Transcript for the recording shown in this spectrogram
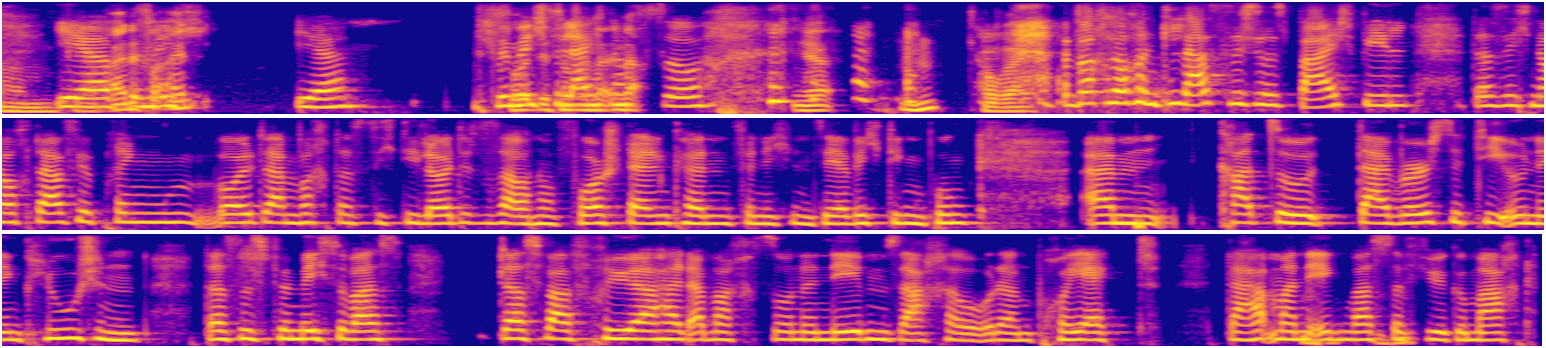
Ähm, ja, eine für mich, ja. für mich vielleicht noch so. Ja. Mhm. einfach noch ein klassisches Beispiel, das ich noch dafür bringen wollte, einfach, dass sich die Leute das auch noch vorstellen können, finde ich einen sehr wichtigen Punkt. Ähm, Gerade so Diversity und Inclusion, das ist für mich sowas, das war früher halt einfach so eine Nebensache oder ein Projekt. Da hat man mhm. irgendwas mhm. dafür gemacht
